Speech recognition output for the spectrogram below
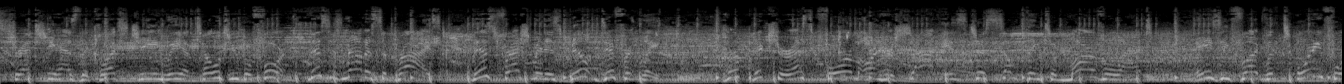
stretch. She has the clutch gene we have told you before. This is not a surprise. This freshman is built differently. Her picturesque form on her shot is just something to marvel at. Azzi Fudd with 24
